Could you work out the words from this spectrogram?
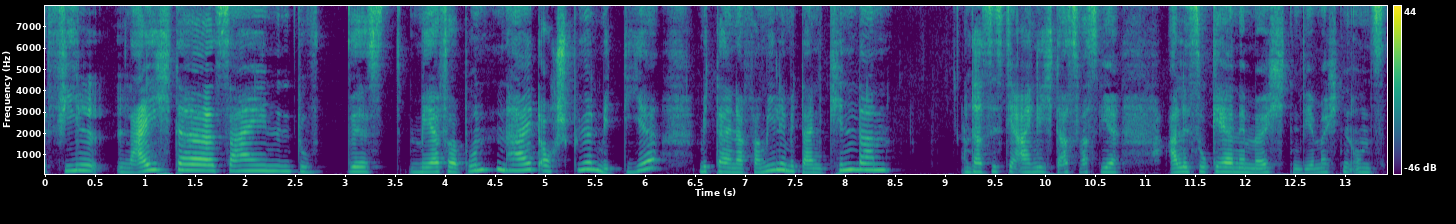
viel leichter sein. Du wirst mehr Verbundenheit auch spüren mit dir, mit deiner Familie, mit deinen Kindern. Und das ist ja eigentlich das, was wir alle so gerne möchten. Wir möchten uns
